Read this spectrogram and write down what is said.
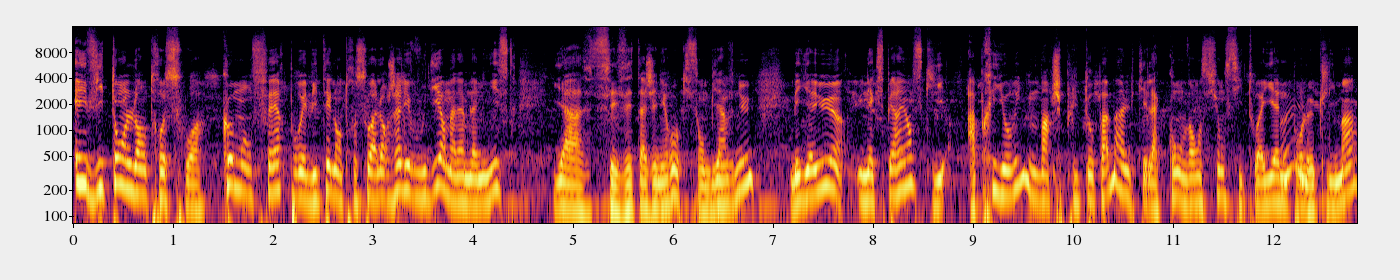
Évitons l'entre-soi. Comment faire pour éviter l'entre-soi? Alors j'allais vous dire, Madame la Ministre, il y a ces états généraux qui sont bienvenus, mais il y a eu une expérience qui, a priori, marche plutôt pas mal, qui est la Convention citoyenne pour le climat.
